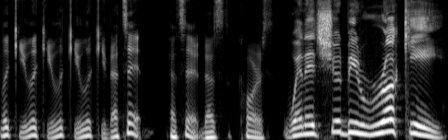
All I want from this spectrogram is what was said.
looky, looky, licky, looky. That's it. That's it. That's the chorus. when it should be rookie.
